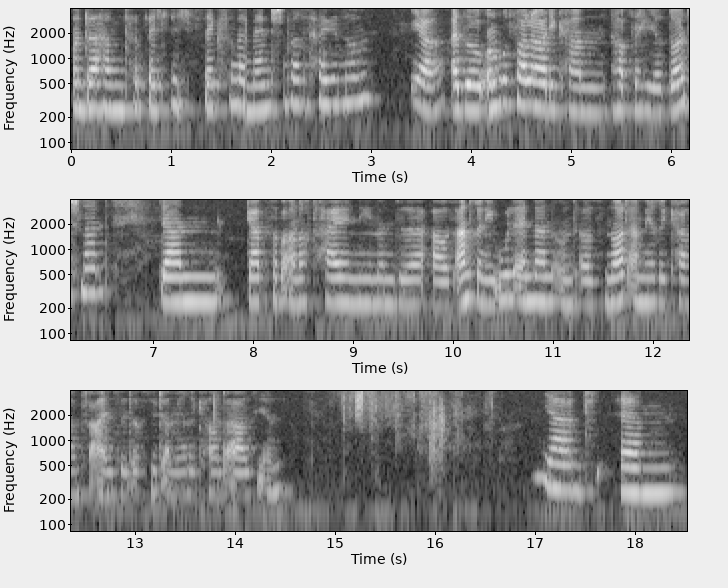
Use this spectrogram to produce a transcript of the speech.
Und da haben tatsächlich 600 Menschen daran teilgenommen. Ja, also unsere Follower, die kamen hauptsächlich aus Deutschland. Dann gab es aber auch noch Teilnehmende aus anderen EU-Ländern und aus Nordamerika und vereinzelt aus Südamerika und Asien. Ja, und ähm,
